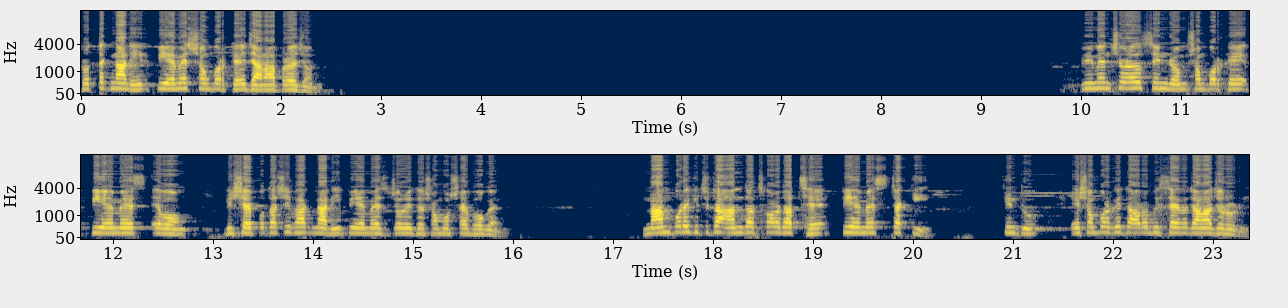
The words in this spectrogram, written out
প্রত্যেক নারীর পিএমএস সম্পর্কে জানা প্রয়োজন। প্রিমেনচুরাল সিন্ড্রোম সম্পর্কে পিএমএস এবং বিশ্বের পঁচাশি ভাগ নারী পিএমএস জনিত সমস্যায় ভোগেন। নাম পড়ে কিছুটা আন্দাজ করা যাচ্ছে পিএমএসটা কি, কিন্তু এ সম্পর্কিত আরও বিস্তারিত জানা জরুরি।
